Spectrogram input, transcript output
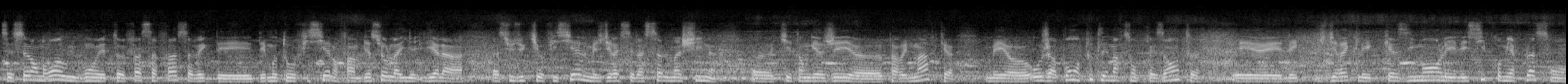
C'est le seul endroit où ils vont être face à face avec des, motos officielles. Enfin bien sûr là il y a la, Suzuki officielle mais je dirais que c'est la seule machine qui est engagée par une marque. Mais au Japon toutes les marques sont présentes et je dirais que les, quasiment les, les six premières places sont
